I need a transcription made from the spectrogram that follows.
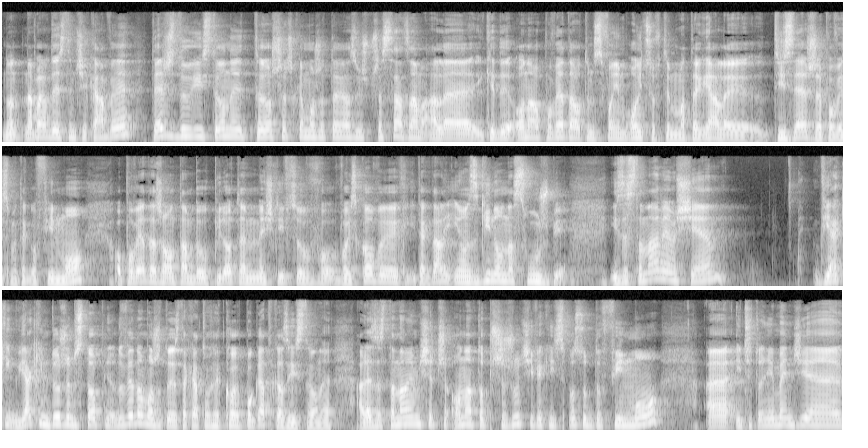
no naprawdę jestem ciekawy. Też z drugiej strony troszeczkę może teraz już przesadzam, ale kiedy ona opowiada o tym swoim ojcu w tym materiale, teaserze powiedzmy tego filmu, opowiada, że on tam był pilotem myśliwców wojskowych i tak dalej i on zginął na służbie. I zastanawiam się, w jakim, w jakim dużym stopniu, no wiadomo, że to jest taka trochę pogadka z jej strony, ale zastanawiam się, czy ona to przerzuci w jakiś sposób do filmu i czy to nie będzie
